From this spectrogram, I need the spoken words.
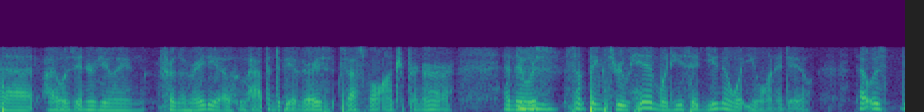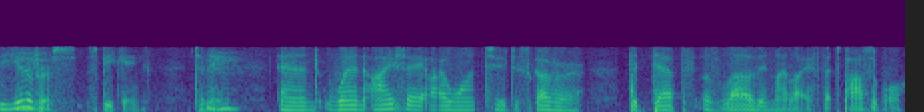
that I was interviewing for the radio who happened to be a very successful entrepreneur. And there was Mhm. something through him when he said, You know what you want to do. That was the Mhm. universe speaking to me. Mhm. And when I say I want to discover the depth of love in my life that's possible,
